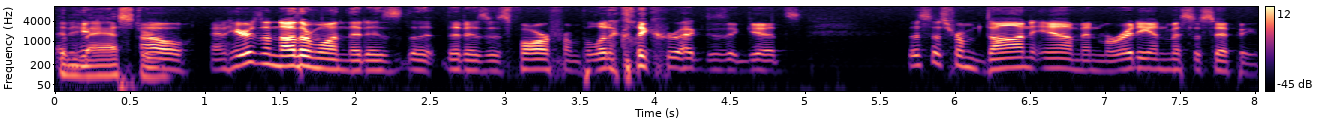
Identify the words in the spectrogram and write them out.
The And here- master. Oh, and here's another one that is that, that is as far from politically correct as it gets. This is from Don M in Meridian, Mississippi.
